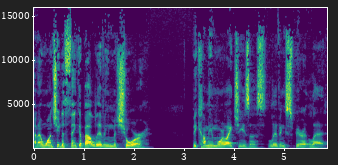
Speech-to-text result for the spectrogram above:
And I want you to think about living mature, becoming more like Jesus, living spirit led.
